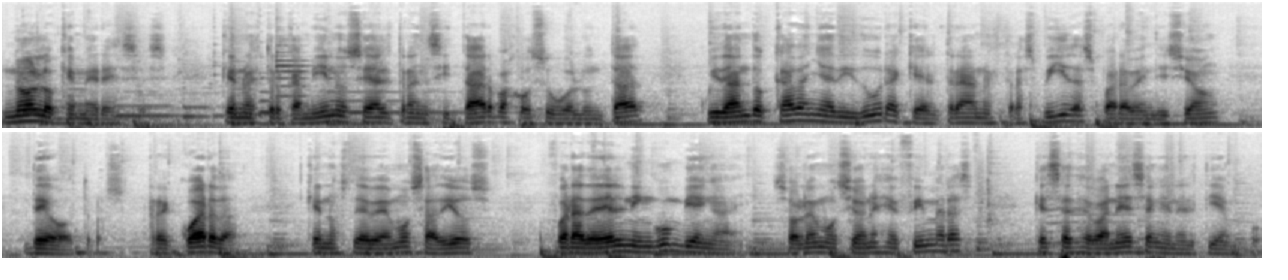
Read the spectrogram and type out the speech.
no lo que mereces. Que nuestro camino sea el transitar bajo su voluntad, cuidando cada añadidura que Él trae a nuestras vidas para bendición de otros. Recuerda que nos debemos a Dios Fuera de él ningún bien hay, solo emociones efímeras que se desvanecen en el tiempo.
